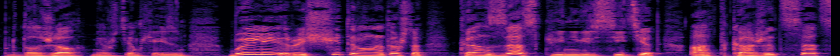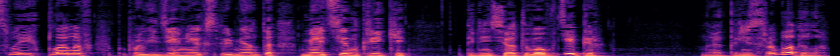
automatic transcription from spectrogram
продолжал между тем Хейзен, — были рассчитаны на то, что Канзасский университет откажется от своих планов по проведению эксперимента в Метсин-Крике, перенесет его в Диппер но это не сработало.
